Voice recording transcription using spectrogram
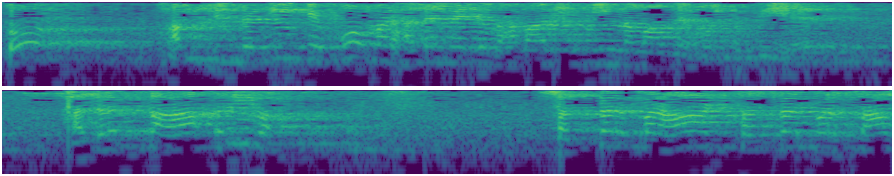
تو ہم زندگی کے وہ مرحلے میں جب ہماری تین نمازیں ہو چکی ہے حضرت کا آخری وقت ستر پر آٹھ، ستر پر سات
